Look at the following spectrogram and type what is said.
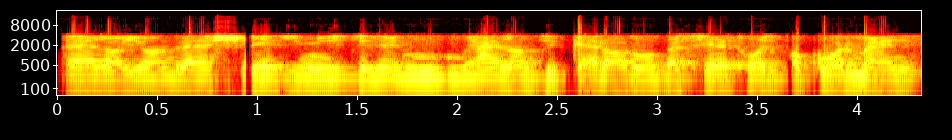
Ellai András pénzügyminisztérium államtitkár arról beszélt, hogy a kormány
